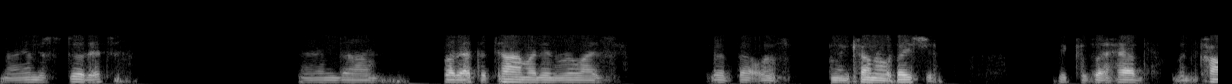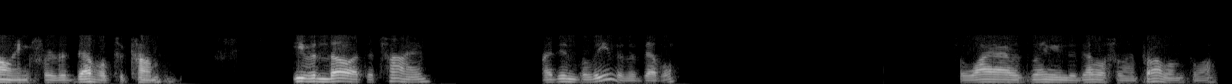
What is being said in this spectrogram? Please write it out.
And I understood it, and um, but at the time I didn't realize that that was an encounter with Eshu because I had been calling for the devil to come, even though at the time I didn't believe in the devil. So why I was blaming the devil for my problems, well,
